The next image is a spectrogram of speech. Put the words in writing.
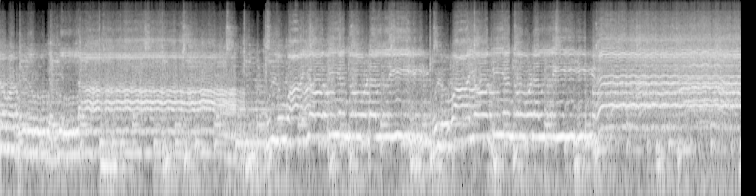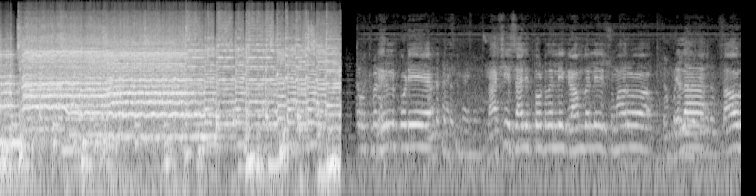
ಬಿಸಿದುಳುವುದನವ ಬಿಡುವುದಿಲ್ಲ ಉಳುವ ಯೋಗಿಯ ನೋಡಲ್ಲಿ ಉಳುವ ಯೋಗಿಯ ನೋಡಲ್ಲಿ! ಕೊಡಿ ನಾಶಿ ಸಾಲಿ ತೋಟದಲ್ಲಿ ಗ್ರಾಮದಲ್ಲಿ ಸುಮಾರು ಎಲ್ಲ ಸಾವಿರ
